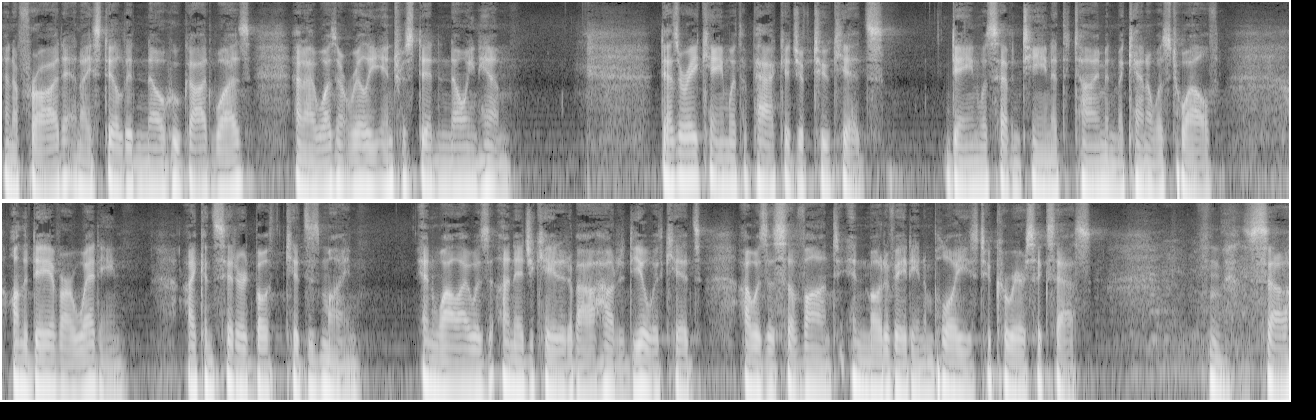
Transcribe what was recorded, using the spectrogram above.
and a fraud, and I still didn't know who God was, and I wasn't really interested in knowing Him. Desiree came with a package of two kids. Dane was 17 at the time, and McKenna was 12. On the day of our wedding, I considered both kids as mine. And while I was uneducated about how to deal with kids, I was a savant in motivating employees to career success. so,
